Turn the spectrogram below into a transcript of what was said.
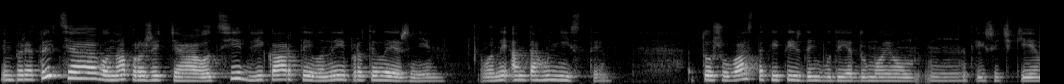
Імператриця, вона про життя. Оці дві карти вони протилежні, вони антагоністи. Тож у вас такий тиждень буде, я думаю, трішечки,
